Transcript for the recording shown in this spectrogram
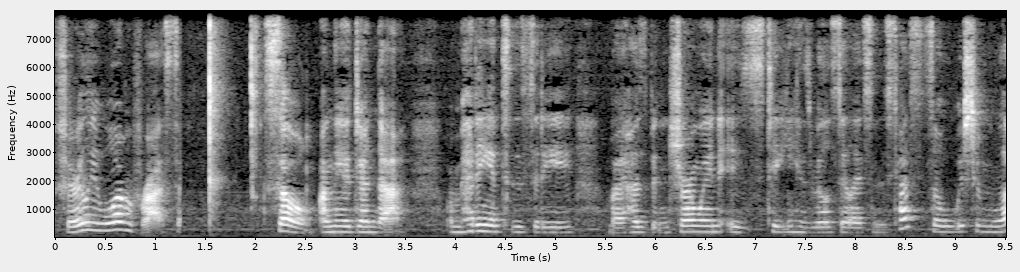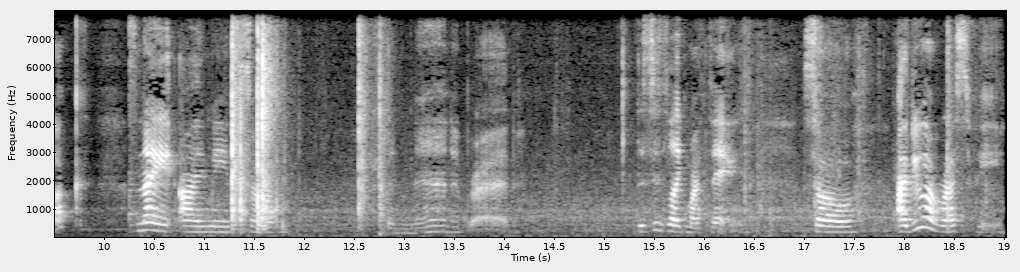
fairly warm for us. So, on the agenda, I'm heading into the city. My husband Sherwin is taking his real estate license test, so wish him luck. Last night I made some banana bread. This is like my thing. So I do have a recipe.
